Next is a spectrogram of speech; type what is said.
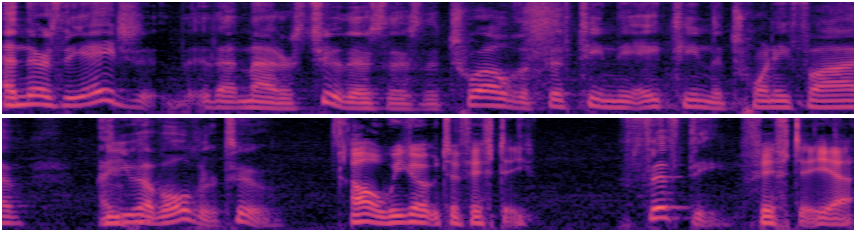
and there's the age that- matters too. There's there's the 12, the 15, the 18, the 25, and you have older too. Oh, we go up to fifty. 50. 50, yeah.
